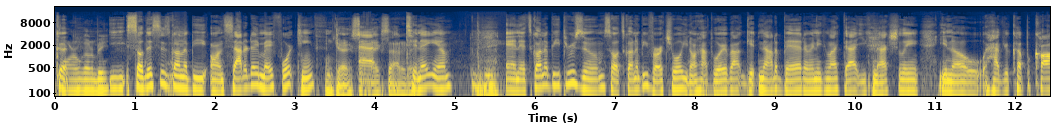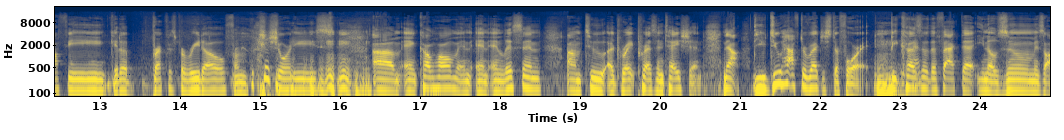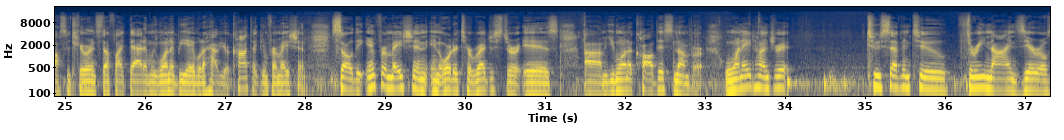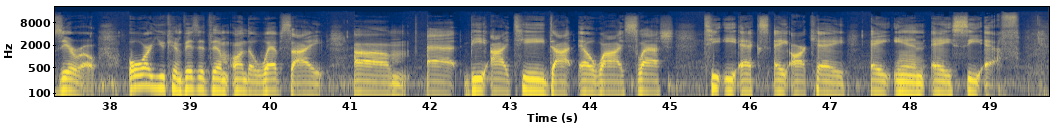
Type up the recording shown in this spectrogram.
Good. Forum going to be? So this is going to be on Saturday, May 14th. Okay, so next Saturday. 10 a.m. Mm-hmm. And it's going to be through Zoom, so it's going to be virtual. You don't have to worry about getting out of bed or anything like that. You can actually, you know, have your cup of coffee, get a breakfast burrito from Shorty's, um, and come home and, and, and listen um, to a great presentation. Now, you do have to register for it mm-hmm. because okay. of the fact that, you know, Zoom is all secure and stuff like that, and we want to be able to have your contact information. So the information in order to register is um, you want to call this number 1 800 272 3900 or you can visit them on the website um, at bit.ly slash t-e-x-a-r-k-a-n-a-c-f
